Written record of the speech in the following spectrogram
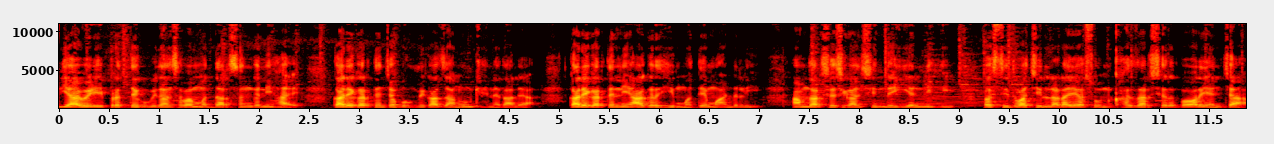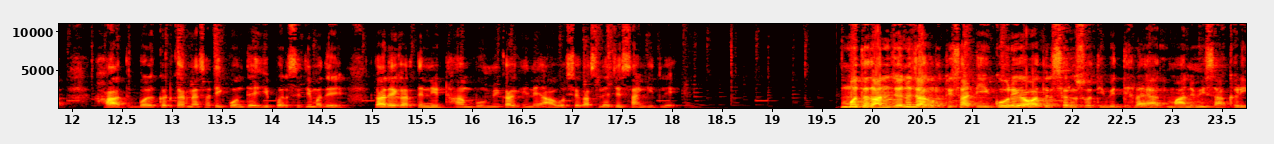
यावेळी प्रत्येक विधानसभा मतदारसंघनिहाय कार्यकर्त्यांच्या भूमिका जाणून घेण्यात आल्या. कार्यकर्त्यांनी आग्रही मते मांडली. आमदार शशिकांत शिंदे यांनीही अस्तित्वाची लढाई असून खासदार शरद पवार यांच्या हात बळकट करण्यासाठी कोणत्याही परिस्थितीमध्ये कार्यकर्त्यांनी ठाम भूमिका घेणे आवश्यक असल्याचे सांगितले. मतदान जनजागृतीसाठी कोरेगावातील सरस्वती विद्यालयात मानवी साखळी.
